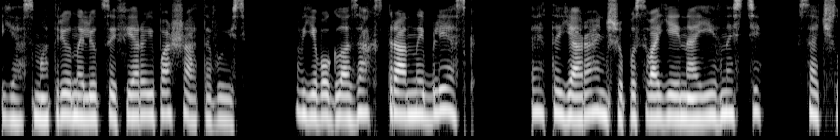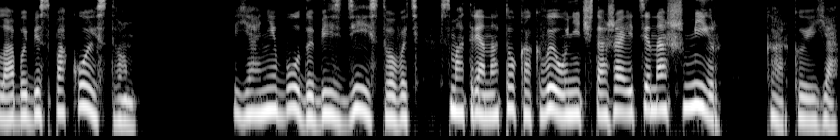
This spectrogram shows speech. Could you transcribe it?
Я смотрю на Люцифера и пошатываюсь. В его глазах странный блеск. Это я раньше по своей наивности сочла бы беспокойством. Я не буду бездействовать, смотря на то, как вы уничтожаете наш мир —— каркаю я.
